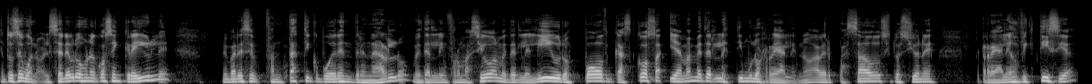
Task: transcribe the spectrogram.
Entonces, bueno, el cerebro es una cosa increíble. Me parece fantástico poder entrenarlo, meterle información, meterle libros, podcasts, cosas y además meterle estímulos reales, ¿no? Haber pasado situaciones reales o ficticias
